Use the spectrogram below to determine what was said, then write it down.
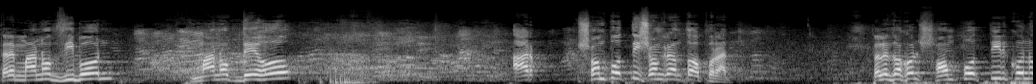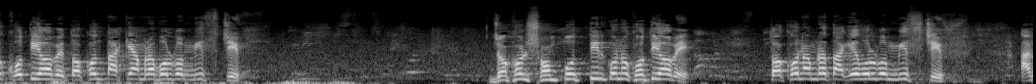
তাহলে মানব জীবন, মানব দেহ আর সম্পত্তি সংক্রান্ত অপরাধ। তাহলে যখন সম্পত্তির কোনো ক্ষতি হবে, তখন তাকে আমরা বলব মিসচিফ যখন সম্পত্তির কোনো ক্ষতি হবে তখন আমরা তাকে বলব মিসচিফ আর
